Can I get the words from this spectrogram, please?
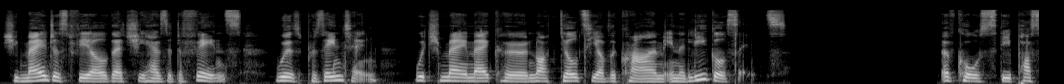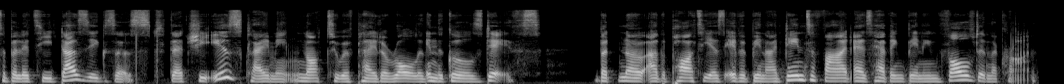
She may just feel that she has a defense worth presenting, which may make her not guilty of the crime in a legal sense. Of course, the possibility does exist that she is claiming not to have played a role in the girls' deaths, but no other party has ever been identified as having been involved in the crime,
